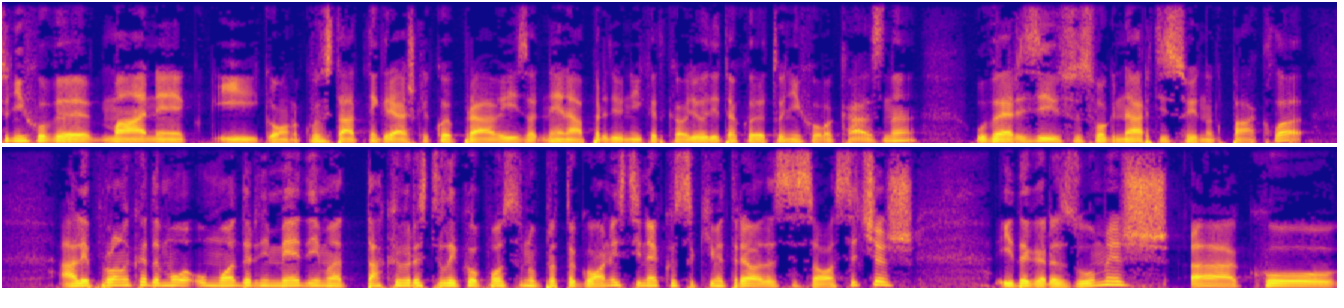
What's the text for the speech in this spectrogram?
su njihove mane i ono, konstantne greške koje pravi i ne napreduju nikad kao ljudi, tako da je to njihova kazna. U verziji su svog nartisoidnog pakla, ali je problem kada u modernim medijima takve vrste likova postanu protagonisti, neko sa kime treba da se saosećaš i da ga razumeš, a, ko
